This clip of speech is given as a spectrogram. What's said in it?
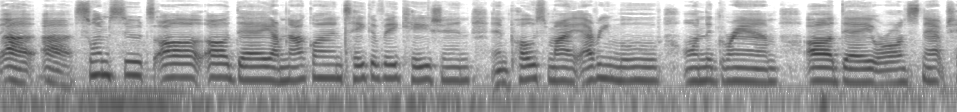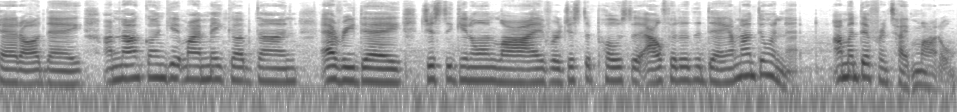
uh, uh, swimsuits all all day. I'm not going to take a vacation and post my every move on the gram all day or on Snapchat all day. I'm not going to get my makeup done every day just to get on live or just to post the outfit of the day. I'm not doing that. I'm a different type model.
